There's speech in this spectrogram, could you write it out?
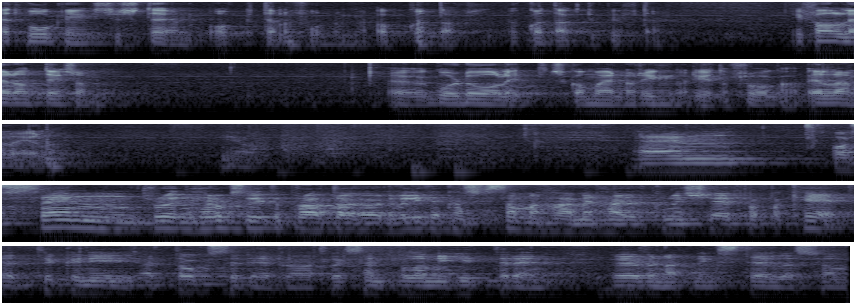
ett bokningssystem och telefonnummer och, kontakt, och kontaktuppgifter. Ifall det är någonting som går dåligt så kan man ändå ringa dit och fråga eller mejla. Ja. Um, och sen tror jag ni har också lite pratat, och det var lite kanske samma här med det här att kunna köpa paketet, Tycker ni att också det är bra? Till exempel om ni hittar en övernattningsställe som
